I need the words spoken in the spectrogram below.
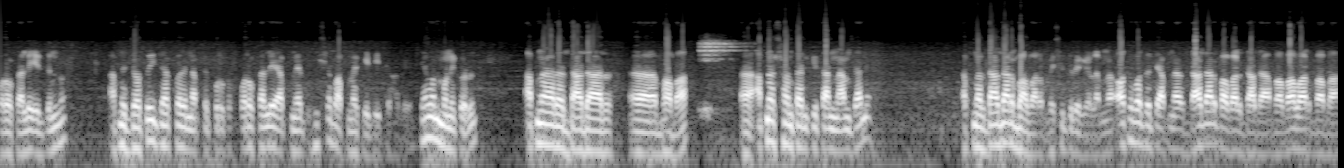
পরকালে এর জন্য? আপনি যতই যা করেন আপনি পরকালে আপনার হিসাব আপনাকে দিতে হবে। যেমন মনে করুন, আপনার দাদার বাবা আপনার সন্তান কি তার নাম জানে? আপনার দাদার বাবার, বেশি দূরে গেলাম না। অথবা যদি আপনার দাদার বাবার দাদা বা বাবার বাবা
